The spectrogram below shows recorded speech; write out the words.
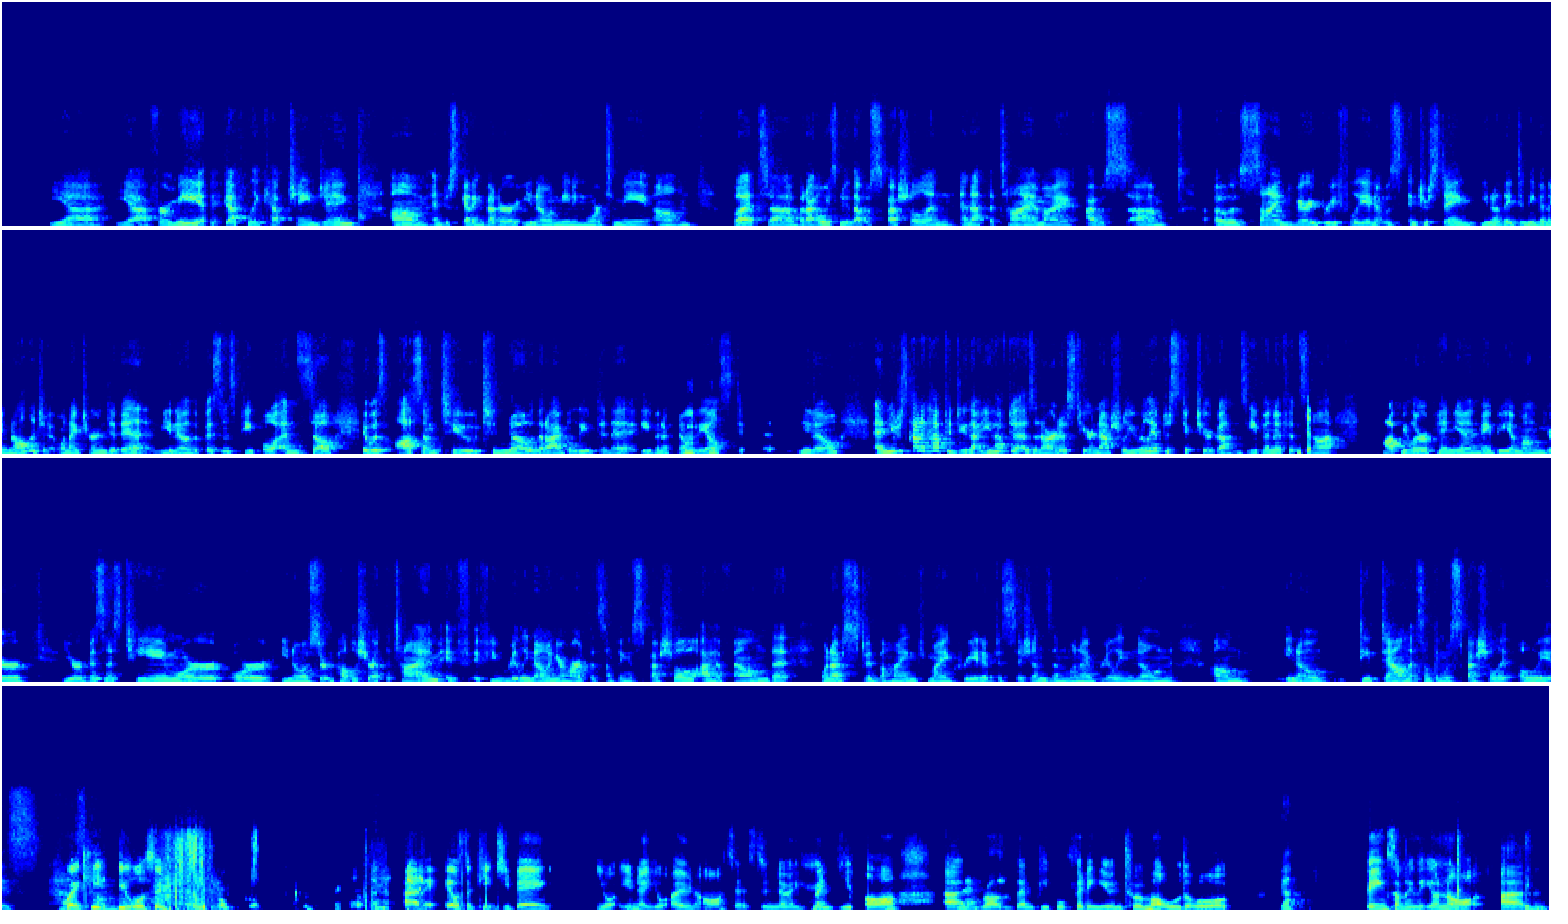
Yeah, yeah. For me, it definitely kept changing um, and just getting better, you know, and meaning more to me. Um, but uh, but I always knew that was special, and and at the time, I I was. Um, I was signed very briefly, and it was interesting. You know, they didn't even acknowledge it when I turned it in. You know, the business people, and so it was awesome to to know that I believed in it, even if nobody Mhm. else did. It, you know, and you just kind of have to do that. You have to, as an artist here in Nashville, you really have to stick to your guns, even if it's not popular opinion maybe among your your business team or or you know a certain publisher at the time if if you really know in your heart that something is special i have found that when i've stood behind my creative decisions and when i've really known um you know deep down that something was special it always has Well, it keeps you also. Oh, and it also keeps you being your, you know, your own artist and knowing who Right. you are, um, Right. rather than people fitting you into a mold or Yeah. being something that you're not. Um,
